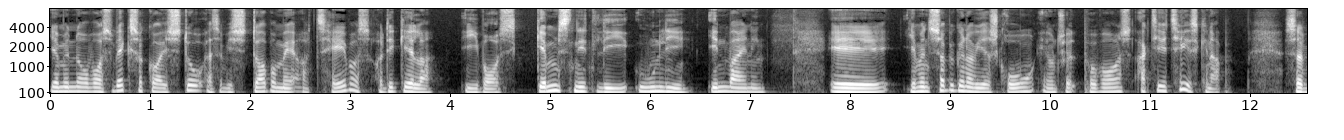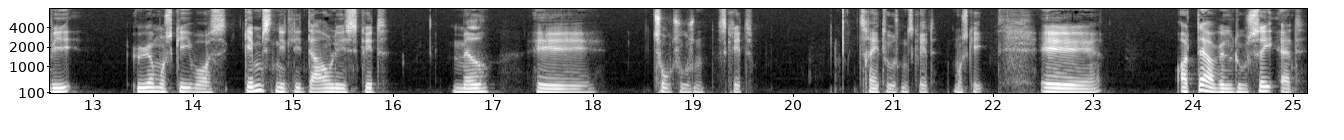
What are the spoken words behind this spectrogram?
jamen når vores vægt så går i stå, altså vi stopper med at tabe os, og det gælder i vores gennemsnitlige ugenlige indvejning, øh, jamen så begynder vi at skrue eventuelt på vores aktivitetsknap. Så vi øger måske vores gennemsnitlige daglige skridt med øh, 2.000 skridt. 3.000 skridt måske. Øh, og der vil du se, at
